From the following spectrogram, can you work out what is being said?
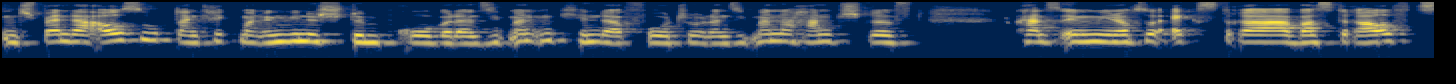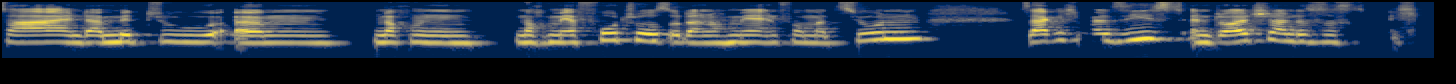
einen Spender aussucht, dann kriegt man irgendwie eine Stimmprobe, dann sieht man ein Kinderfoto, dann sieht man eine Handschrift Du kannst irgendwie noch so extra was draufzahlen, damit du ähm, noch, ein, noch mehr Fotos oder noch mehr Informationen, sag ich mal, siehst. In Deutschland ist es, ich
